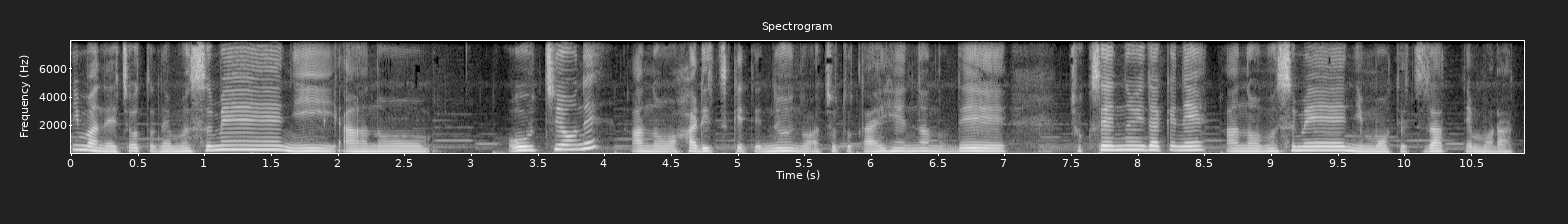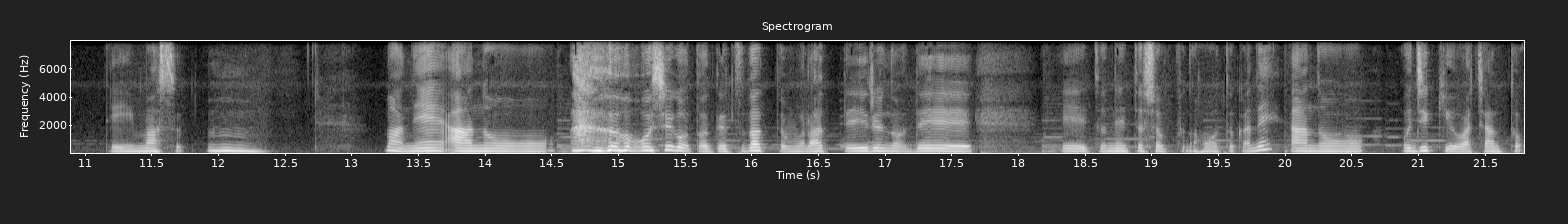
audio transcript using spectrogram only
今ねちょっとね娘にあのお家をねあの貼り付けて縫うのはちょっと大変なので直線縫いだけねあの娘にも手伝ってもらっています。うん。まあね、あの、お仕事手伝ってもらっているので、えっ、ー、と、ネットショップの方とかね、あの、お時給はちゃんと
